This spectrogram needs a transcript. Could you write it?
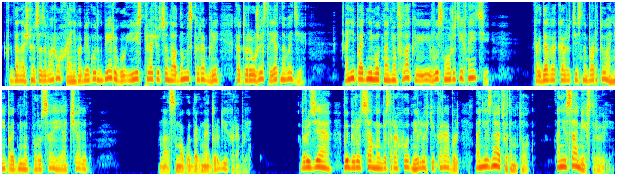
Когда начнется заваруха, они побегут к берегу и спрячутся на одном из кораблей, которые уже стоят на воде. Они поднимут на нем флаг, и вы сможете их найти. Когда вы окажетесь на борту, они поднимут паруса и отчалят. Нас могут догнать другие корабли. Друзья выберут самый быстроходный и легкий корабль. Они знают в этом толк. Они сами их строили.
